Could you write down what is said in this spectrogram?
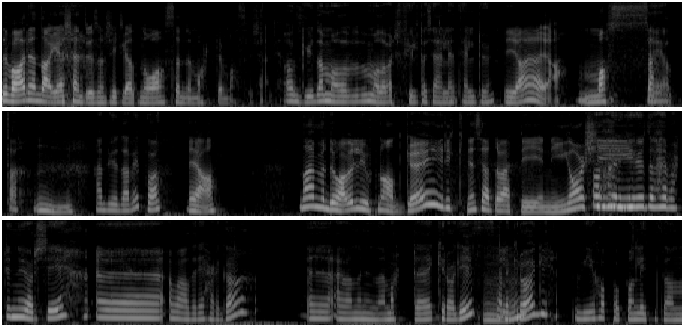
Det var en dag jeg kjente ut sånn skikkelig at nå sender Marte masse kjærlighet. Å gud, da må, må det ha vært fylt av kjærlighet hele turen. Ja, ja, ja. Masse. Ja da. Mm. Her bjuda vi på. Ja. Nei, men du har vel gjort noe annet gøy? Ryktene sier at du har vært i New York. Å herregud, jeg har vært i New York-ski. Eh, jeg var der i helga. Eh, jeg og en venninne Marte Krogis, mm. eller Krog, vi hoppa på en liten sånn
